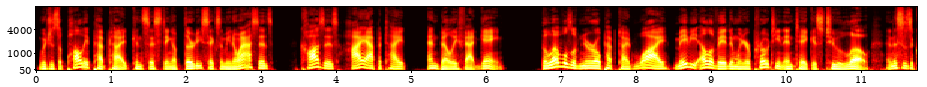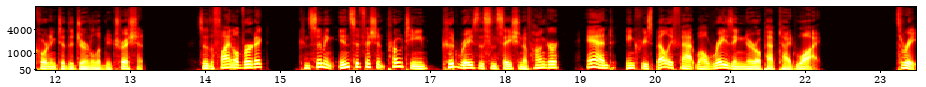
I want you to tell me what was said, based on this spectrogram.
which is a polypeptide consisting of 36 amino acids, causes high appetite and belly fat gain. The levels of neuropeptide Y may be elevated when your protein intake is too low, and this is according to the Journal of Nutrition. So, the final verdict consuming insufficient protein could raise the sensation of hunger and increase belly fat while raising neuropeptide Y. 3.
